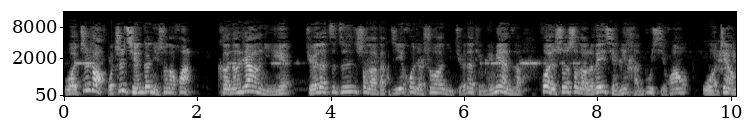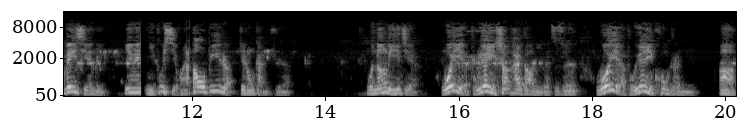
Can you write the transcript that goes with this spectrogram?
我知道我之前跟你说的话可能让你觉得自尊受到打击，或者说你觉得挺没面子，或者说受到了威胁，你很不喜欢我这样威胁你，因为你不喜欢刀逼着这种感觉，我能理解。我也不愿意伤害到你的自尊，我也不愿意控制你啊！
